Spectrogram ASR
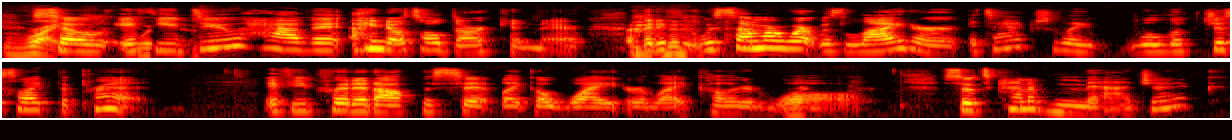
Right So if Which you do have it, I know it's all dark in there, but if it was somewhere where it was lighter, it's actually will look just like the print. If you put it opposite like a white or light colored wall, so it's kind of magic,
